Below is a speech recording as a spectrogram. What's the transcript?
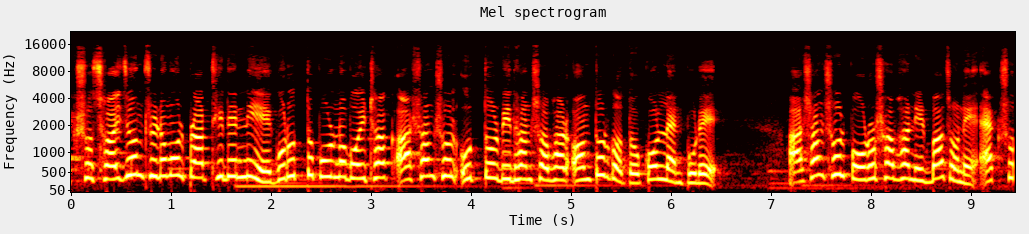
একশো ছয় জন তৃণমূল প্রার্থীদের নিয়ে গুরুত্বপূর্ণ বৈঠক আসানসোল উত্তর বিধানসভার অন্তর্গত কল্যাণপুরে। আসানসোল পৌরসভা নির্বাচনে একশো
